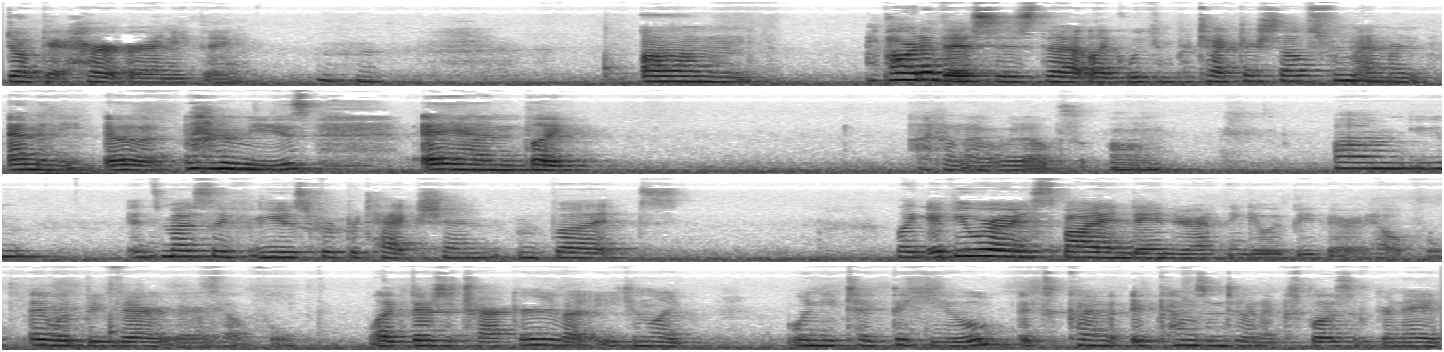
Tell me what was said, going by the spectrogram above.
don't get hurt or anything. Um part of this is that like we can protect ourselves from em- emini- uh, enemies and like I don't know what else. Um Um, you can, it's mostly used for protection, but like if you were a spy in danger, I think it would be very helpful. it would be very very helpful. like there's a tracker that you can like when you take the heel, it's kind of it comes into an explosive grenade.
